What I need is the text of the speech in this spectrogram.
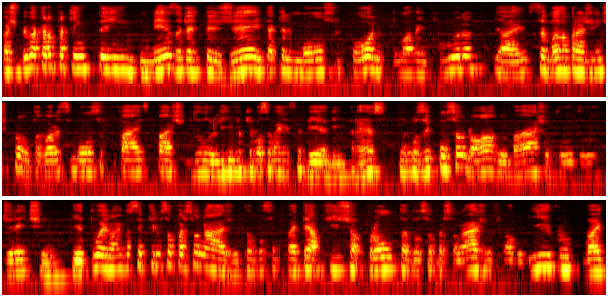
acho bem bacana pra quem tem mesa de RPG e tem aquele monstro icônico de uma aventura. E aí você manda pra gente, pronto, agora esse monstro faz parte do livro que você vai receber ali impresso, inclusive com seu nome embaixo, tudo direitinho. E do herói você cria o seu personagem, então você vai ter a ficha pronta do seu personagem no final do livro, vai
